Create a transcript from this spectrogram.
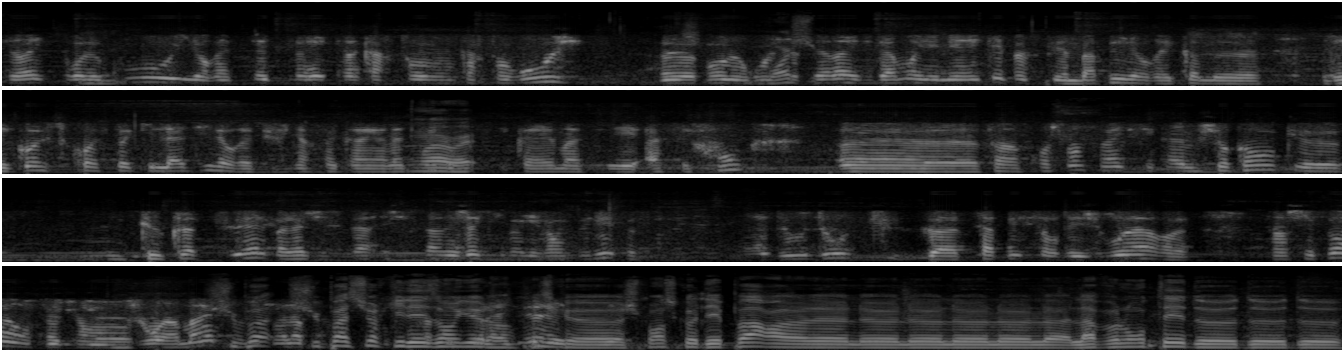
c'est vrai que pour le coup, il aurait peut-être mérité un carton, un carton rouge. Euh, bon, le rouge de évidemment, il est mérité parce que Mbappé, il aurait comme euh, Rico, je crois que c'est toi qui l'a dit, il aurait pu finir sa carrière là-dessus. Ouais, donc ouais. C'est quand même assez, assez fou. Euh, Enfin, franchement, c'est vrai que c'est quand même choquant que que Claude Puel, bah là, j'espère, j'espère déjà qu'il va les engueuler parce que euh, d'où tu dois taper sur des joueurs. euh, Enfin, je sais pas, en fait, on joue un match. Je suis pas, je suis pas sûr qu'il les engueule hein, parce que je pense qu'au départ le- le- le- le- le- le- la volonté de, de, de,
